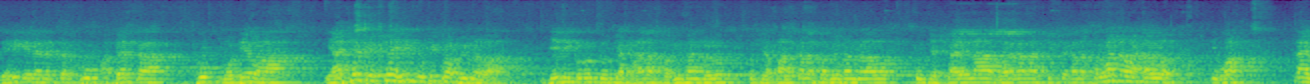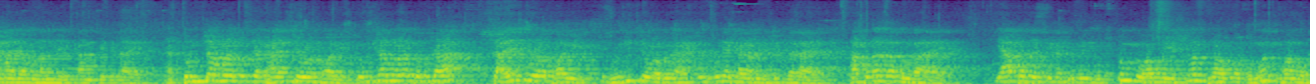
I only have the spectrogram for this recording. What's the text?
घरी गेल्यानंतर खूप अभ्यास करा खूप मोठे व्हा. याच्यापेक्षाही मोठी ट्रॉफी मिळवा. जेणेकरून तुमच्या घराला स्वाभिमान मिळो तुमच्या पालकाला स्वाभिमान मिळावं तुमच्या शाळेला वर्गाला शिक्षकाला सर्वांना वाटावं की वा काय माझ्या मुलांना हे काम केलेलं आहे. आणि तुमच्यामुळे तुमच्या घराची ओळख व्हावी. तुमच्यामुळे तुमच्या शाळेची ओळख व्हावी. दुधीची ओळख व्हावी. हा पुणे शाळेमध्ये शिकलेला आहे? हा कुणाचा मुलगा आहे? या पद्धतीने तुम्ही उत्तुंग व्हावं यशवंत व्हावं गुणवंत व्हावं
